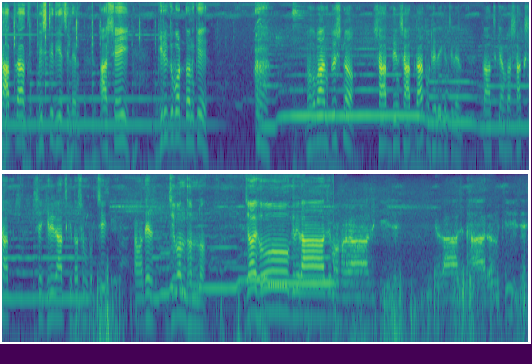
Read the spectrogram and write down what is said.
সাত রাত বৃষ্টি দিয়েছিলেন। আর সেই গিরিগোবর্ধনকে ভগবান কৃষ্ণ সাত দিন সাত রাত উঠে রেখেছিলেন। তো আজকে আমরা সাক্ষাৎ সেই গিরিরাজকে দর্শন করছি, আমাদের জীবন ধন্য। জয় হো গিরিরাজ মহারাজ কি জয়। গিরিরাজ ধারণ কি জয়।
